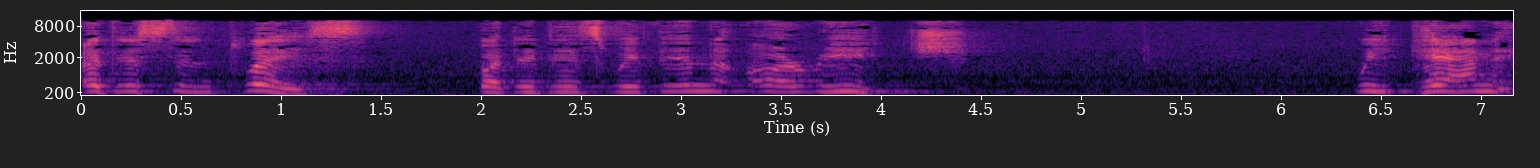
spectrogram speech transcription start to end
a distant place, but it is within our reach. We can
